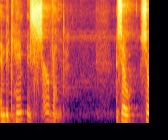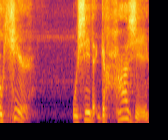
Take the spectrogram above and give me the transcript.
and became a servant. So, so here we see that Gehazi,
